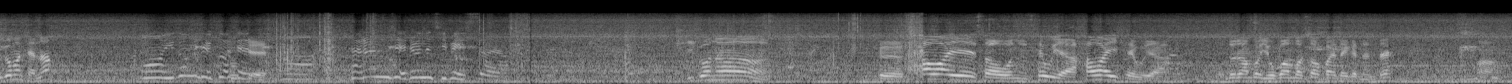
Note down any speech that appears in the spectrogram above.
이거면 되나? 어, 이거면 될 것 같아요. 오케이. 어, 다른 재료는 집에 있어요. 이거는 그 하와이에서 온 새우야 하와이 새우야 오늘은 한번 요거 한번 써봐야 되겠는데 어.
